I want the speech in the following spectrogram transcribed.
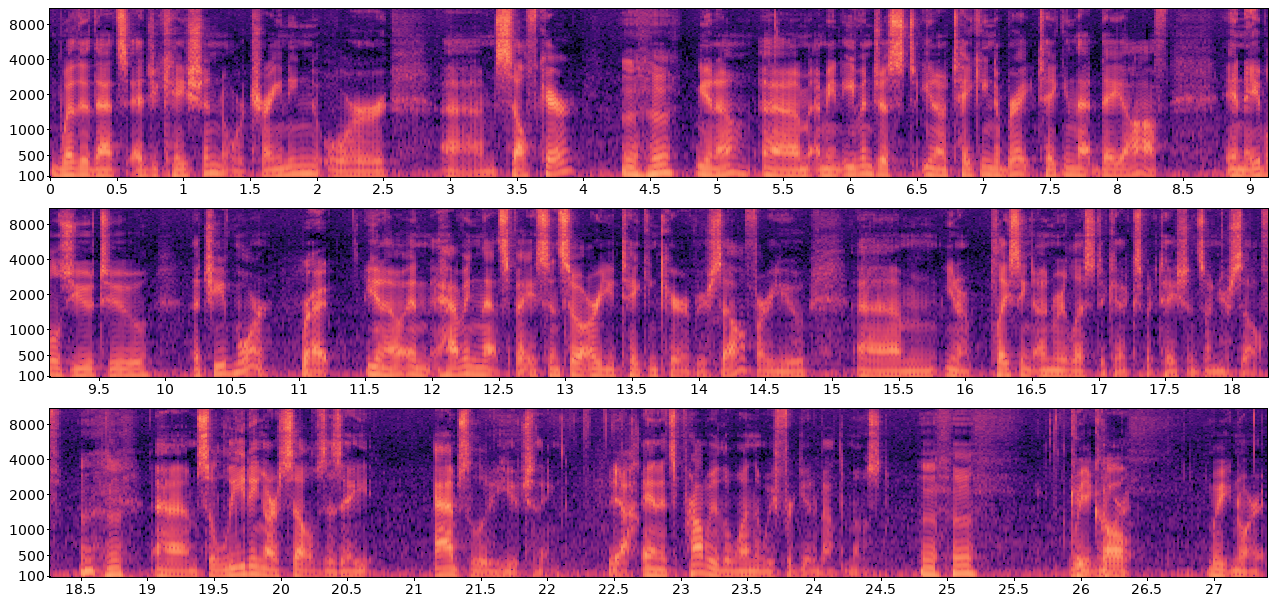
whether that's education or training or um, self-care mm-hmm. you know um, i mean even just you know taking a break taking that day off enables you to achieve more Right. you know and having that space and so are you taking care of yourself are you um, you know placing unrealistic expectations on yourself um, so leading ourselves is a absolutely huge thing Yeah. and it's probably the one that we forget about the most. Mm-hmm. We Good ignore call. it. We ignore it.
